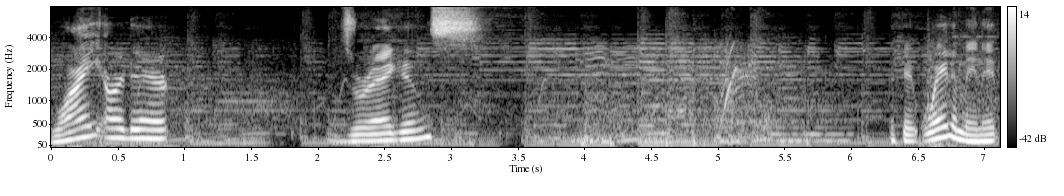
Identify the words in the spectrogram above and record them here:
Why are there dragons? Okay, wait a minute.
